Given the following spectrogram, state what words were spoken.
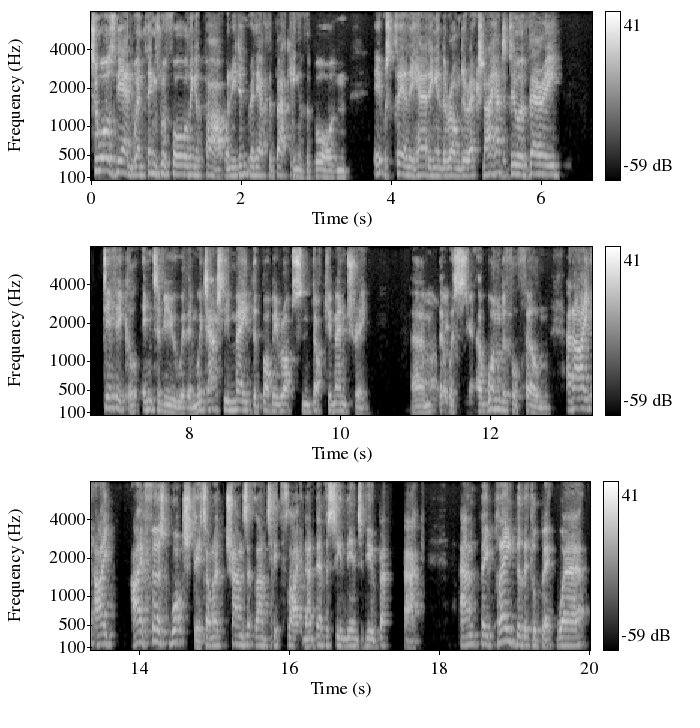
towards the end when things were falling apart, when he didn't really have the backing of the board and it was clearly heading in the wrong direction, I had to do a very difficult interview with him, which actually made the Bobby Robson documentary. Um, oh, that was yeah. a wonderful film, and I, I I first watched it on a transatlantic flight, and I'd never seen the interview back. And they played the little bit where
